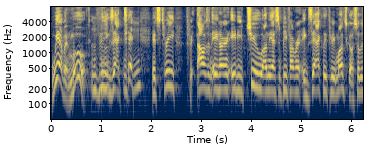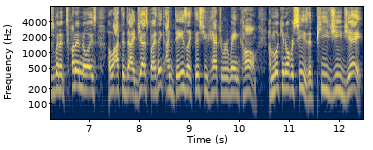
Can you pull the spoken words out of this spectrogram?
we haven't moved. Mm-hmm. The exact tick. It's three 3,882 on the S&P 500 exactly three months ago. So there's been a ton of noise, a lot to digest. But I think on days like this, you have to remain calm. I'm looking overseas at PGJ.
